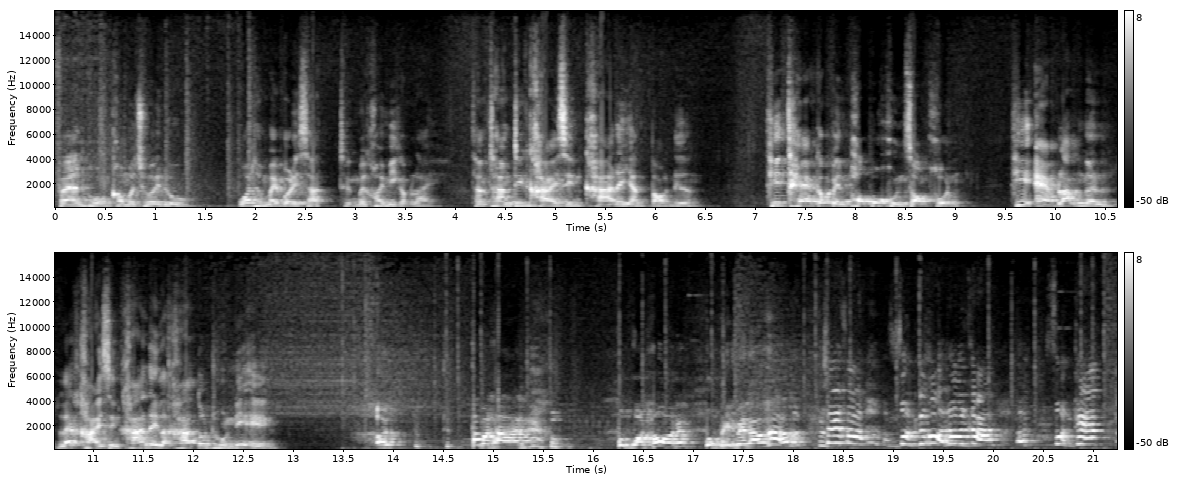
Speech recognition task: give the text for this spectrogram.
แฟนผมเขามาช่วยดู ว่าทำไมบริษัทถึงไม่ค่อยมีกำไร ทั้งๆที่ขายสินค้าได้อย่างต่อเนื่อง ที่แท้ก็เป็นเพราะพวกคุณสองคน ที่แอบรับเงินและขายสินค้าในราคาต้นทุนนี่เอง เออท่านประธานผมผมขอโทษนะ ผมผิดไปแล้วครับ ใช่ค่ะ ฝนก็ขอโทษค่ะเอ่อฝนแค่ท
